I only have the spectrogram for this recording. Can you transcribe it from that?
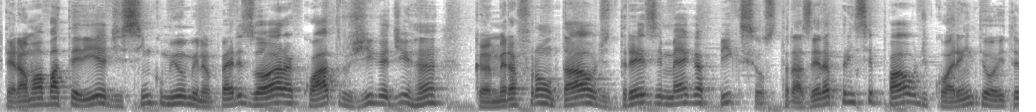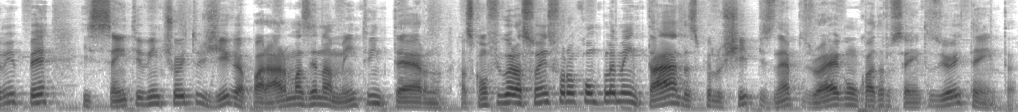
terá uma bateria de 5.000 mAh, 4 GB de RAM, câmera frontal de 13 megapixels, traseira principal de 48 MP e 128 GB para armazenamento interno. As configurações foram complementadas pelo chip Snapdragon 480.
